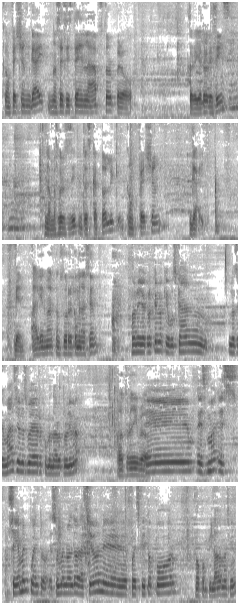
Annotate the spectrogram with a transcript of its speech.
Confession Guide. No sé si esté en la App Store, pero, pero yo creo que sí. Sí. Lo más seguro es que sí. Entonces, Catholic Confession Guide. Bien, ¿alguien más con su recomendación? Bueno, yo creo que en lo que buscan los demás, yo les voy a recomendar otro libro. Otro libro. Eh, es, es, se llama Encuentro, es un manual de oración, eh, fue escrito por, o compilado más bien,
